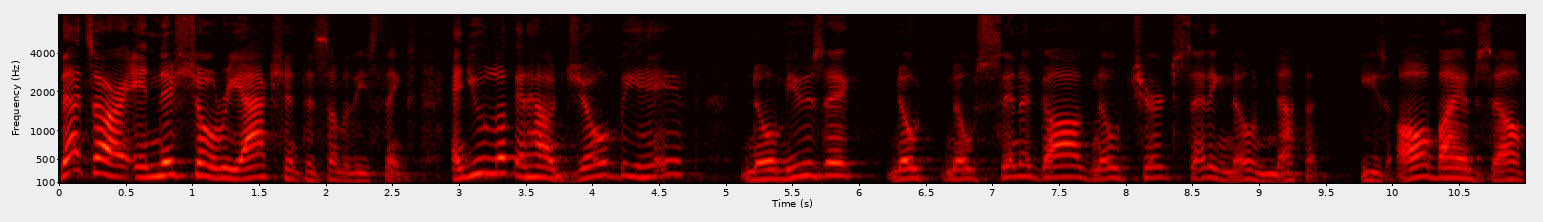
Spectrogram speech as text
that's our initial reaction to some of these things. And you look at how Job behaved no music, no, no synagogue, no church setting, no nothing. He's all by himself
